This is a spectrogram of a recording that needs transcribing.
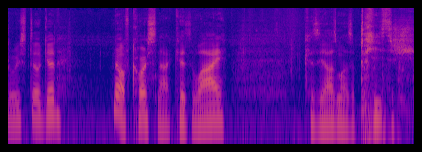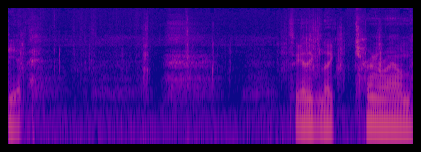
Are we still good? No, of course not. Because why? Because the Osmo is a piece of shit. So I gotta like turn around.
